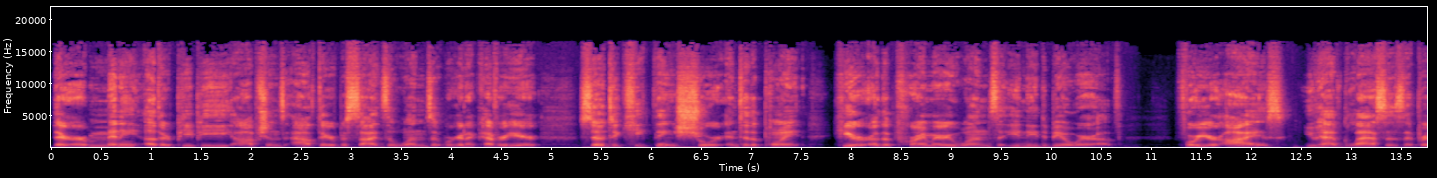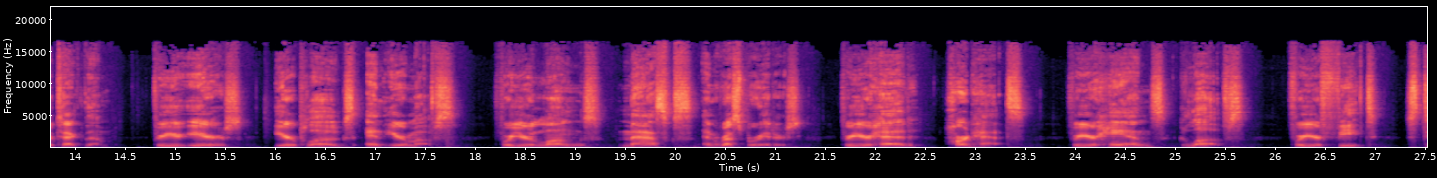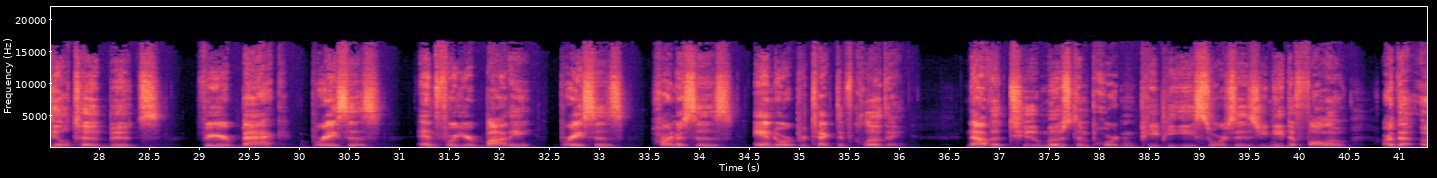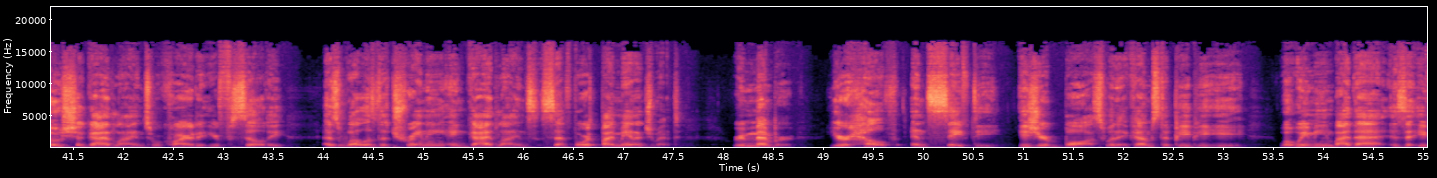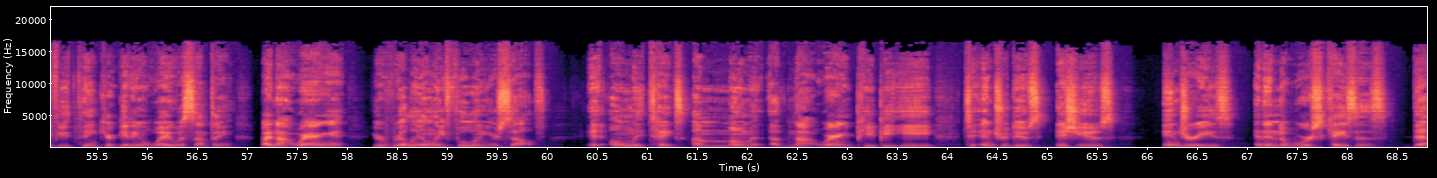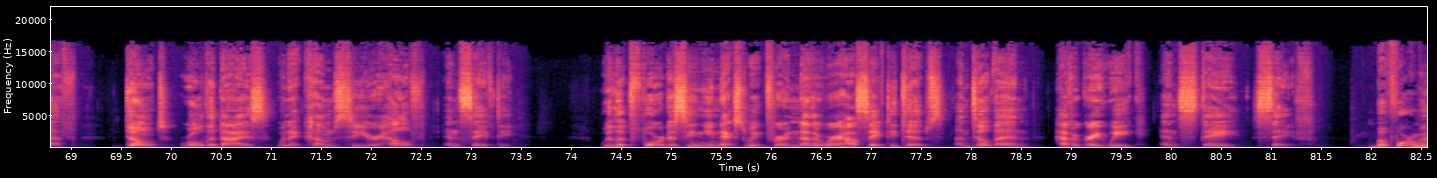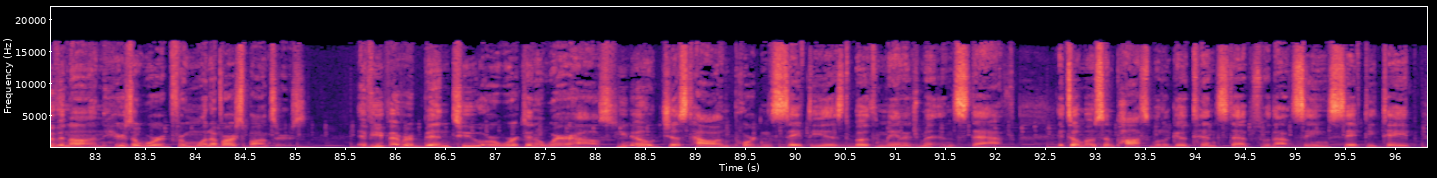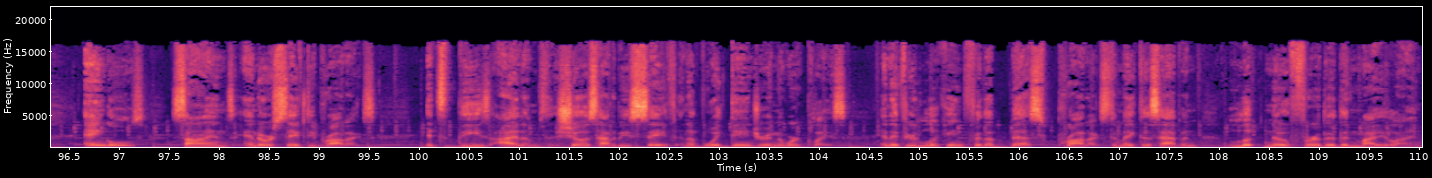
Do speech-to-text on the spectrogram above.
There are many other PPE options out there besides the ones that we're going to cover here. So, to keep things short and to the point, here are the primary ones that you need to be aware of. For your eyes, you have glasses that protect them. For your ears, earplugs and earmuffs. For your lungs, masks and respirators. For your head, hard hats. For your hands, gloves. For your feet, steel toed boots. For your back, braces. And for your body, braces, harnesses, and or protective clothing. Now, the two most important PPE sources you need to follow are the OSHA guidelines required at your facility, as well as the training and guidelines set forth by management. Remember, your health and safety is your boss when it comes to PPE. What we mean by that is that if you think you're getting away with something by not wearing it, you're really only fooling yourself. It only takes a moment of not wearing PPE to introduce issues, injuries, and in the worst cases, death. Don't roll the dice when it comes to your health and safety. We look forward to seeing you next week for another warehouse safety tips. Until then, have a great week and stay safe. Before moving on, here's a word from one of our sponsors. If you've ever been to or worked in a warehouse, you know just how important safety is to both management and staff. It's almost impossible to go 10 steps without seeing safety tape, angles, signs, and or safety products. It's these items that show us how to be safe and avoid danger in the workplace. And if you're looking for the best products to make this happen, look no further than Mighty Line.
